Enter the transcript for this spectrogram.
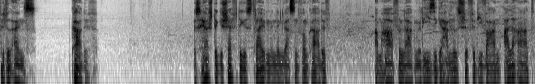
Kapitel 1 Cardiff Es herrschte geschäftiges Treiben in den Gassen von Cardiff. Am Hafen lagen riesige Handelsschiffe, die Waren aller Art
